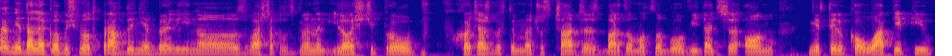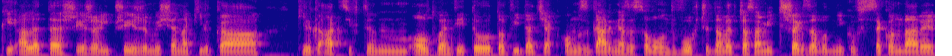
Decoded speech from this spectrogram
Pewnie daleko byśmy od prawdy nie byli, no zwłaszcza pod względem ilości prób, chociażby w tym meczu z Chargers bardzo mocno było widać, że on nie tylko łapie piłki, ale też jeżeli przyjrzymy się na kilka, kilka akcji w tym All-22, to widać jak on zgarnia ze sobą dwóch, czy nawet czasami trzech zawodników z sekundary,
